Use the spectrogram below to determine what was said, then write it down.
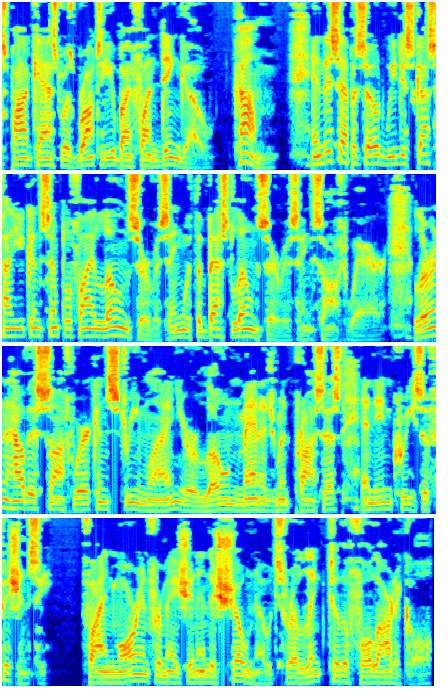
This podcast was brought to you by Fundingo. Come. In this episode, we discuss how you can simplify loan servicing with the best loan servicing software. Learn how this software can streamline your loan management process and increase efficiency. Find more information in the show notes for a link to the full article.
